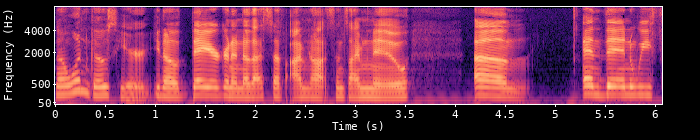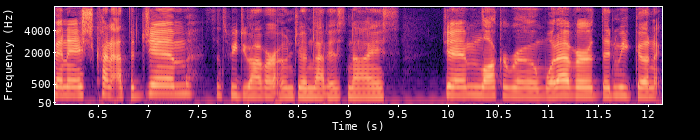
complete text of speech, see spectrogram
no one goes here." You know, they are gonna know that stuff. I'm not since I'm new. Um, and then we finish kind of at the gym since we do have our own gym. That is nice. Gym, locker room, whatever. Then we gonna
